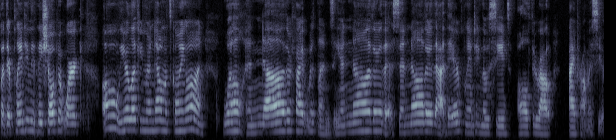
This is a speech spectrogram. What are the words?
But they're planting, they show up at work. Oh, you're looking run down. What's going on? Well, another fight with Lindsay, another this, another that. They are planting those seeds all throughout, I promise you.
